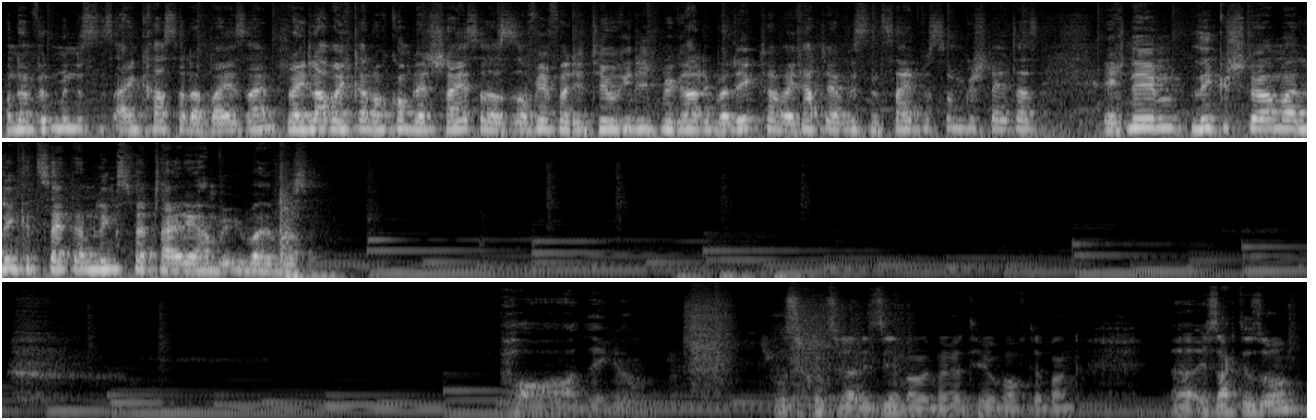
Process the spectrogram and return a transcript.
Und dann wird mindestens ein krasser dabei sein. Vielleicht laber ich gerade noch komplett scheiße. Das ist auf jeden Fall die Theorie, die ich mir gerade überlegt habe. Ich hatte ja ein bisschen Zeit, bis du umgestellt hast. Ich nehme linke Stürmer, linke ZM, Linksverteidiger, haben wir überall was. Ich musste kurz realisieren, weil bei mir Theo war auf der Bank. Äh, ich sagte so,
